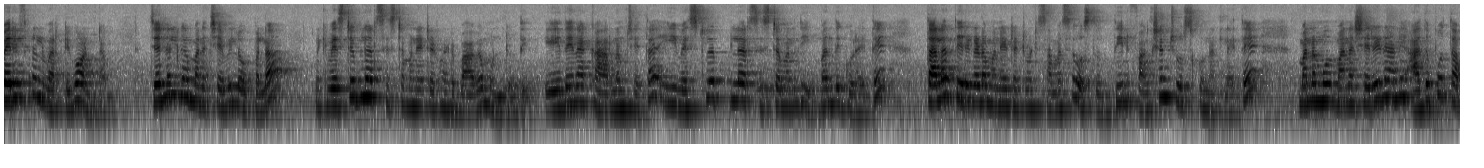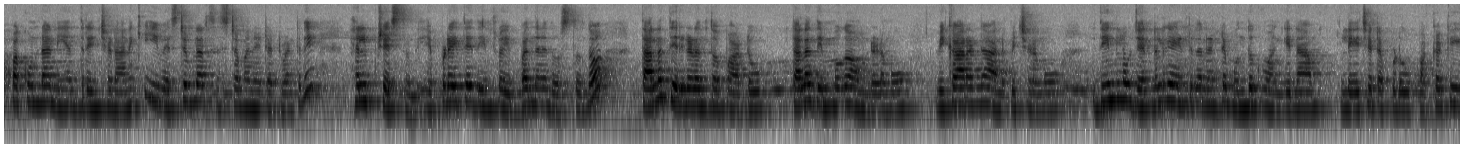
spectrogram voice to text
పెరిఫెరల్ వర్టిగో అంటాం. జనరల్గా మన చెవి లోపల మీకు వెస్టిబులర్ సిస్టమ్ అనేటటువంటి భాగం ఉంటుంది. ఏదైనా కారణం చేత ఈ వెస్టిబులర్ సిస్టమ్ అనేది ఇబ్బందికి గురైతే తల తిరగడం అనేటటువంటి సమస్య వస్తుంది. దీని ఫంక్షన్ చూసుకున్నట్లయితే మనము మన శరీరాన్ని అదుపు తప్పకుండా నియంత్రించడానికి ఈ వెస్టిబులర్ సిస్టమ్ అనేటటువంటిది హెల్ప్ చేస్తుంది. ఎప్పుడైతే దీంట్లో ఇబ్బంది అనేది వస్తుందో తల తిరగడంతో పాటు తల దిమ్ముగా ఉండడము వికారంగా అనిపించడము దీనిలో జనరల్గా ఏంటిదనంటే ముందుకు వంగిన లేచేటప్పుడు పక్కకి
